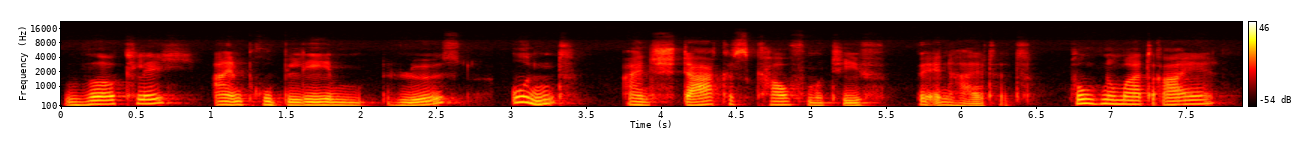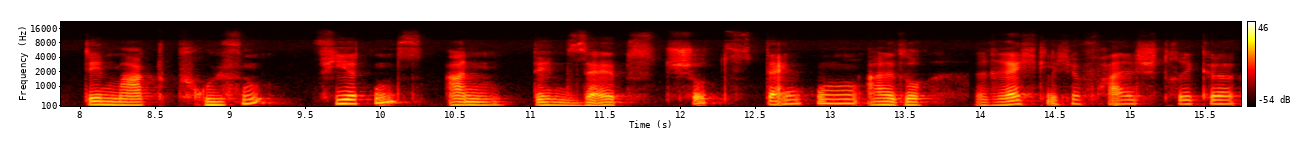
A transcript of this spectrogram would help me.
wirklich ein Problem löst und ein starkes Kaufmotiv beinhaltet. Punkt Nummer drei, den Markt prüfen. Viertens, an den Selbstschutz denken, also rechtliche Fallstricke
